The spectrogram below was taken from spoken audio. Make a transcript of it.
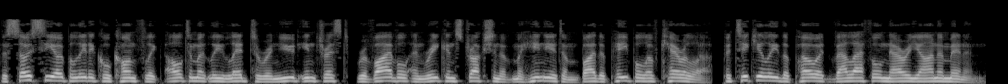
The socio-political conflict ultimately led to renewed interest, revival and reconstruction of Mohiniyattam by the people of Kerala, particularly the poet Vallathol Narayana Menon.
